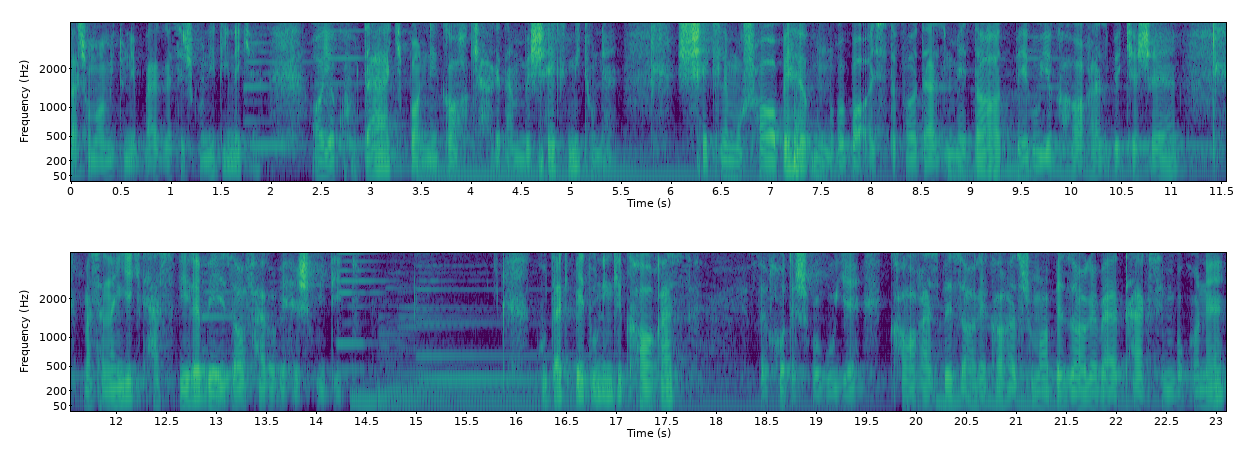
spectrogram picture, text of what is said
و شما می‌تونید بررسیش کنید اینه که آیا کودک با نگاه کردن به شکل می‌تونه شکل مشابه اون رو با استفاده از مداد به روی کاغذ بکشه؟ مثلا یک تصویر به اضافه رو بهش می‌دید. کودک بدون اینکه کاغذ خودش رو روی کاغذ بذاره کاغذ شما بذاره و ترسیم بکنه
